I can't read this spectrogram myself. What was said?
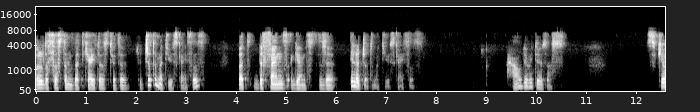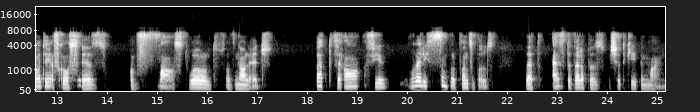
build a system that caters to the legitimate use cases, but defends against the illegitimate use cases. How do we do this? Security, of course, is a vast world of knowledge but there are a few really simple principles that as developers we should keep in mind.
